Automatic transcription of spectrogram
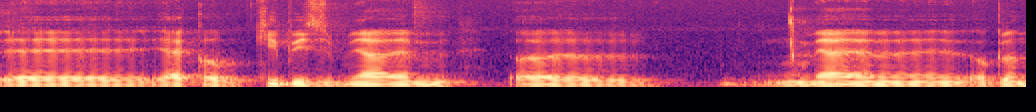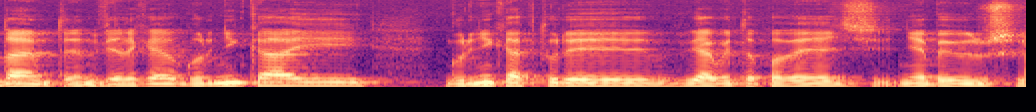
e, jako kibic miałem, e, miałem oglądałem ten wielkiego górnika i górnika, który jakby to powiedzieć nie był już e,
